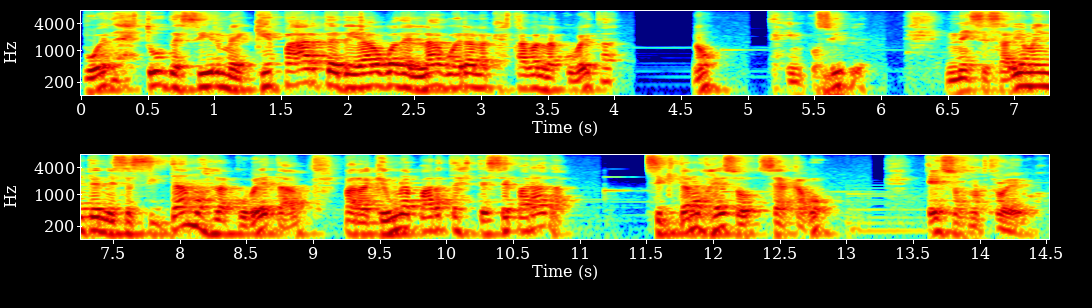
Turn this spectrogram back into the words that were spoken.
¿puedes tú decirme qué parte de agua del lago era la que estaba en la cubeta? No, es imposible. Necesariamente necesitamos la cubeta para que una parte esté separada. Si quitamos eso, se acabó. Eso es nuestro ego.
